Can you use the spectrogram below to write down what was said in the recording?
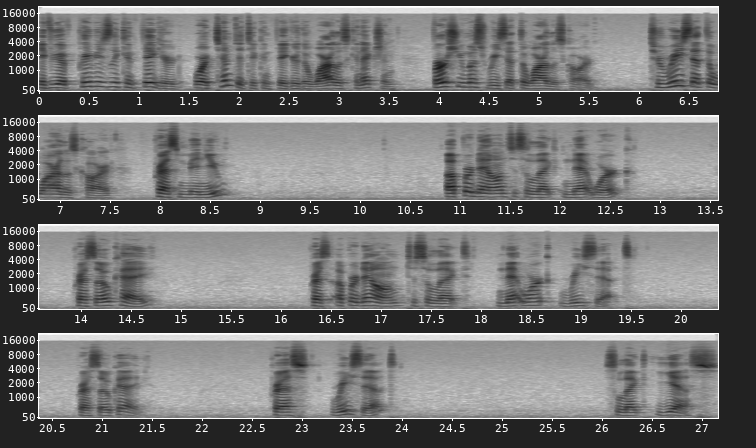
If you have previously configured or attempted to configure the wireless connection, first you must reset the wireless card. To reset the wireless card, press Menu, up or down to select Network, press OK, press up or down to select Network Reset, press OK. Press Reset, select Yes.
